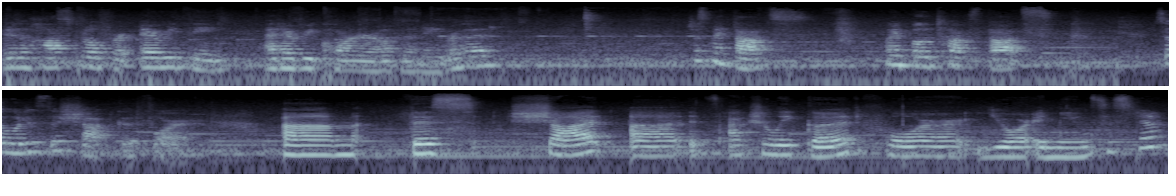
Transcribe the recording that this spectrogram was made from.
there's a hospital for everything at every corner of the neighborhood. Just my thoughts, my Botox thoughts. So what is this shot good for? Um, this shot, uh, it's actually good for your immune system,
